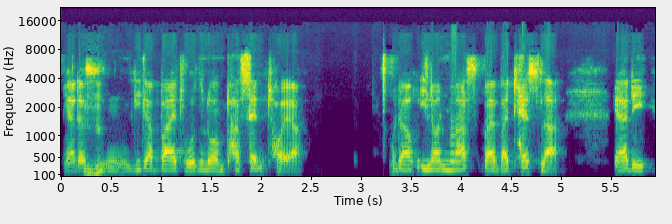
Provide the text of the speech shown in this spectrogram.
Ja, das mhm. ein Gigabyte wurde nur ein paar Cent teuer. Oder auch Elon Musk bei, bei Tesla. Ja, die,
